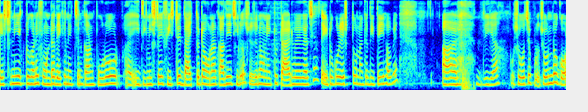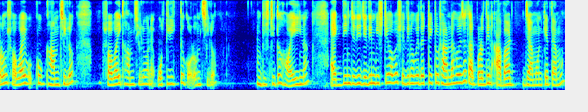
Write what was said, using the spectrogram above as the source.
রেস্ট নিয়ে একটুখানি ফোনটা দেখে নিচ্ছেন, কারণ পুরো, এই জিনিসটাই ফিস্টের দায়িত্বটা ওনার কাঁধেই ছিল, সেজন্য উনি একটু টায়ার্ড হয়ে গেছে। তো এইটুকু রেস্ট তো ওনাকে দিতেই হবে। আর রিয়া বসে বসে প্রচণ্ড গরম, সবাই খুব ঘাম ছিল, সবাই ঘাম ছিল মানে অতিরিক্ত গরম ছিল। বৃষ্টি তো হয়ই না। একদিন যদি, যেদিন বৃষ্টি হবে, সেদিন ওয়েদারটা একটু ঠান্ডা হয়ে যায়, তারপরের দিন আবার যেমনকে তেমন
